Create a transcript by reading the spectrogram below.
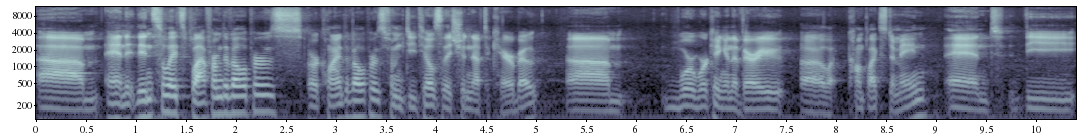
Um, and it insulates platform developers or client developers from details they shouldn't have to care about. Um, we're working in a very uh, complex domain, and the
